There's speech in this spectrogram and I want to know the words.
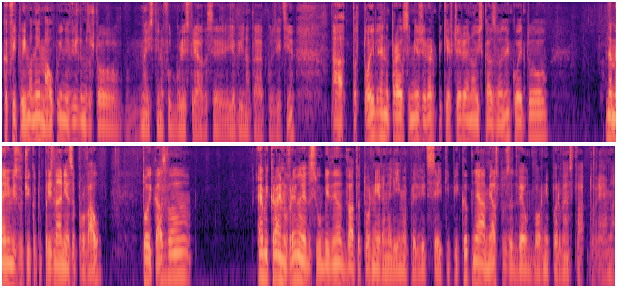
Каквито има не е малко и не виждам защо наистина футболист трябва да се яви на тая позиция. А път той е направил самия Жерар Пике вчера едно изказване, което на мене ми звучи като признание за провал. Той казва, Еми, крайно време е да се обединят двата турнира, нали, има предвид с ATP Cup, няма място за две отборни първенства. Добре, ама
